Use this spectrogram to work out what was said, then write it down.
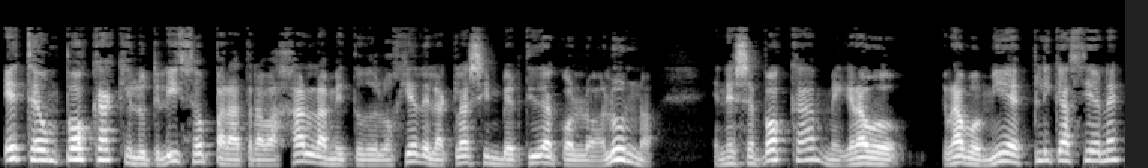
este es un podcast que lo utilizo para trabajar la metodología de la clase invertida con los alumnos. En ese podcast me grabo, grabo mis explicaciones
